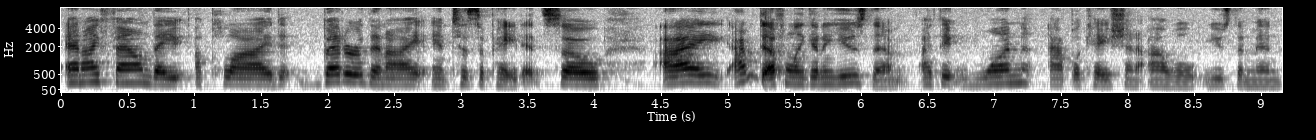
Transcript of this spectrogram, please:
And I found they applied better than I anticipated. So I, I'm definitely going to use them. I think one application I will use them in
